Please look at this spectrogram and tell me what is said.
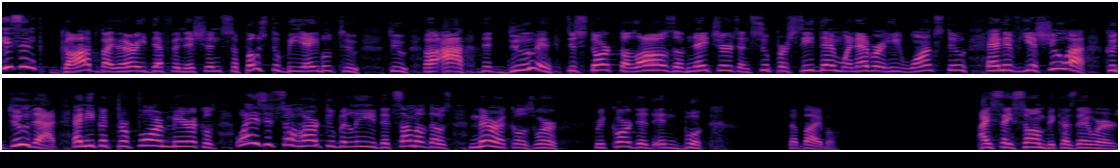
isn't God, by very definition, supposed to be able to to uh, uh, do and distort the laws of nature and supersede them whenever He wants to? And if Yeshua could do that and He could perform miracles, why is it so hard to believe that some of those miracles were recorded in book, the Bible? I say some because there were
